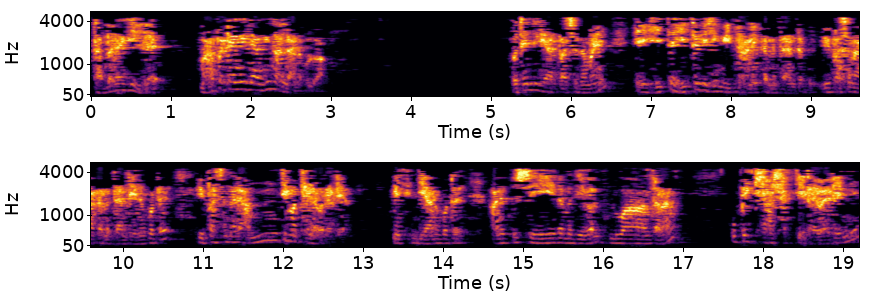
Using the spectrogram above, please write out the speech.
තබරගිල්ල මහපටැඟිල්ලකින් අල්ලන්න පුළුවන්. ඔතෙන් ගියාට පස්සේ තමයි ඒ හිත හිත විසින් විඥානය කරන තැනට විපස්සනා කරන තැනට එනකොට විපස්සනාවේ අන්තිම කෙලවරට යනවා. මේ සිද්ධියනකොට අනිත් සේරම දේවල් පුළුවන් තරම් උපේක්ෂා ශක්තියට වැටෙන්නේ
